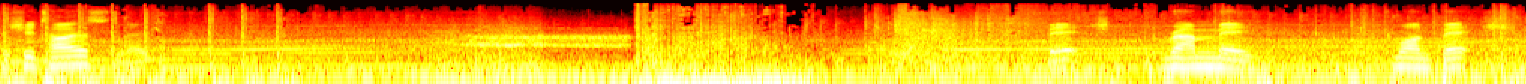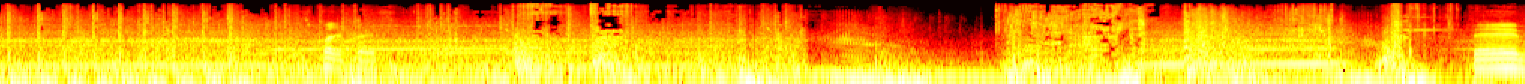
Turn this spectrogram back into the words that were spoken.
Can shoot tires? No. Bitch. Ram me. Come on, bitch. It's bulletproof. Boom.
